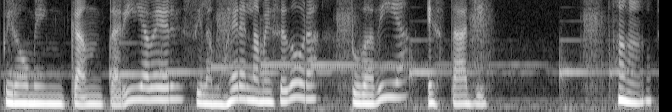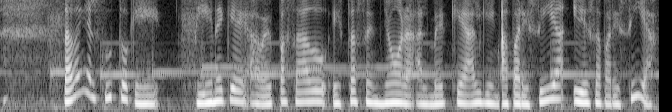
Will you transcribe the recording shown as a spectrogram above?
pero me encantaría ver si la mujer en la mecedora todavía está allí. ¿Saben el susto que tiene que haber pasado esta señora al ver que alguien aparecía y desaparecía?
